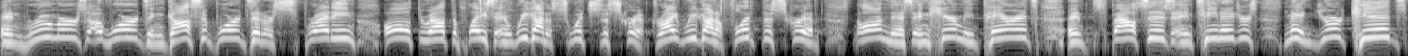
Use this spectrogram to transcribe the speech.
and rumors of words and gossip words that are spreading all throughout the place. And we got to switch the script, right? We got to flip the script on this. And hear me, parents and spouses and teenagers Man, your kids,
